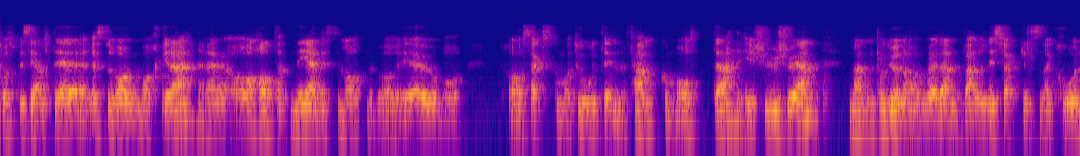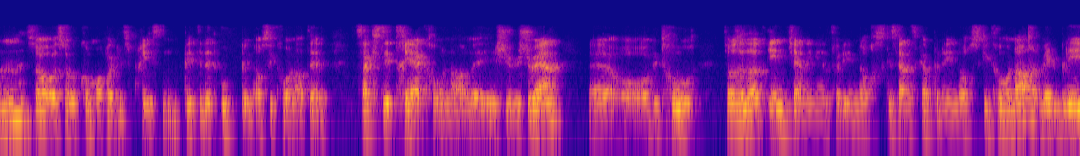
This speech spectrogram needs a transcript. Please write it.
på spesielt det restaurantmarkedet, eh, og har tatt ned estimatene våre i euro fra 6,2 til 5,8 i 2021. Men pga. den veldig svekkelsen av kronen, så, så, kommer faktisk prisen bitte litt opp i norske kroner til 63 kroner i 2021. Eh, og, og vi tror sånn at inntjeningen for de norske selskapene i norske kroner vil bli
